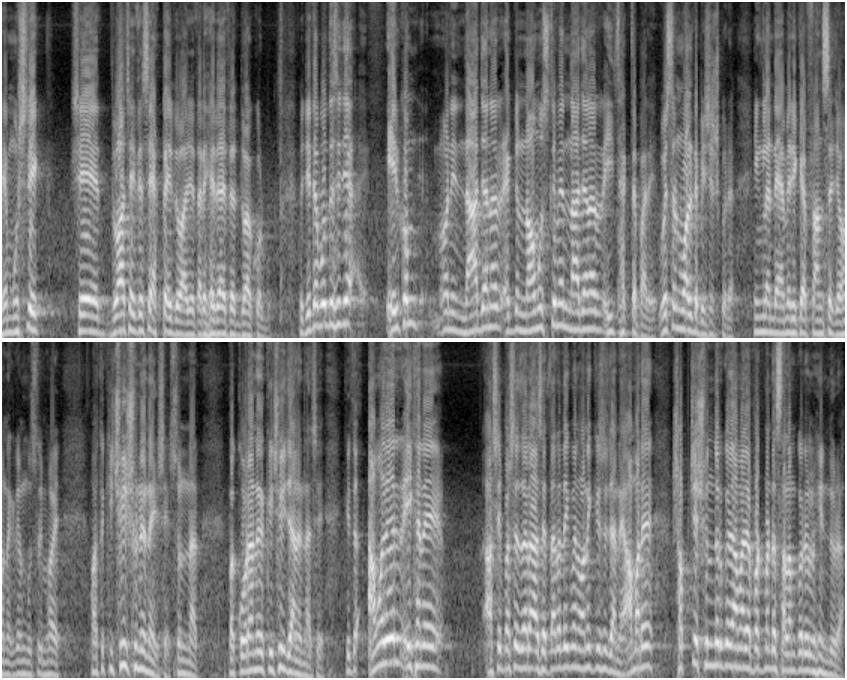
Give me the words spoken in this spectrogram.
হে মুশরিক সে দোয়া চাইতেছে, একটাই দোয়া যে তার হেদায়তের দোয়া করব। তো যেটা বলতেছে যে, এরকম মানে না জানার, একজন ন মুসলিমের না জানার এই থাকতে পারে ওয়েস্টার্ন ওয়ার্ল্ডে বিশেষ করে। ইংল্যান্ডে, আমেরিকায়, ফ্রান্সে যখন একজন মুসলিম হয়, হয়তো কিছুই শুনে নাই সে সুন্নার বা কোরআনের কিছুই জানে না সে। কিন্তু আমাদের এইখানে আশেপাশে যারা আছে, তারা দেখবেন অনেক কিছু জানে। আমারে সবচেয়ে সুন্দর করে আমার অ্যাপার্টমেন্টে সালাম করে হিন্দুরা।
